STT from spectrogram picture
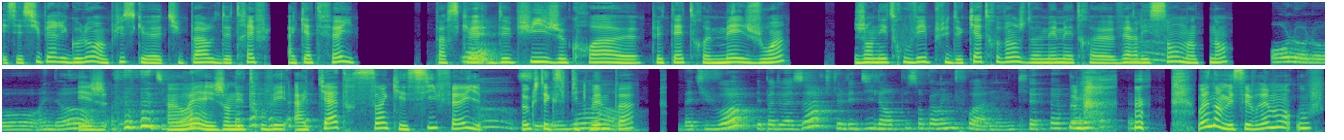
Et c'est super rigolo, en plus, que tu parles de trèfle à quatre feuilles, parce que depuis, je crois, euh, peut-être mai-juin, j'en ai trouvé plus de 80, je dois même être euh, vers les 100 maintenant. Oh là là, énorme et Ah ouais, j'en ai trouvé à 4, 5 et 6 feuilles. Oh, donc je t'explique même pas. Bah tu vois, il a pas de hasard, je te l'ai dit là en plus encore une fois. Donc. ouais, non, mais c'est vraiment ouf.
